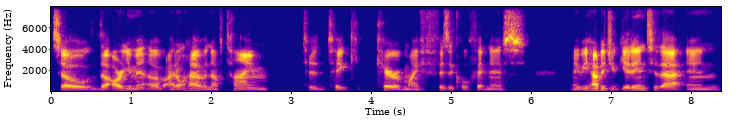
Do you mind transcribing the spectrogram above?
So, the argument of I don't have enough time to take care of my physical fitness maybe how did you get into that and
